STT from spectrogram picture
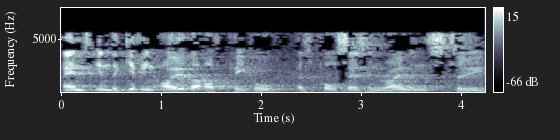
and in the giving over of people, as Paul says in Romans, to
